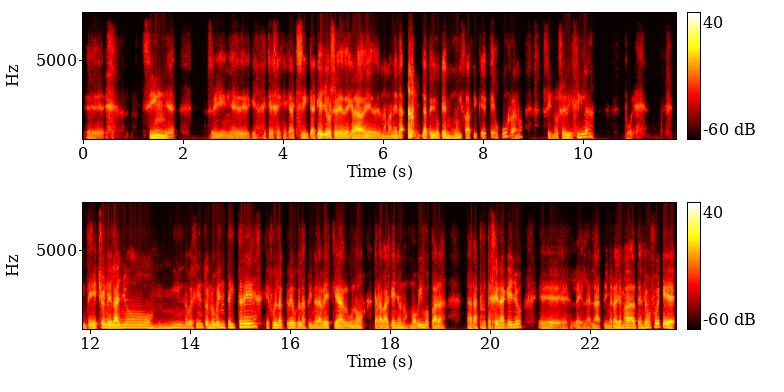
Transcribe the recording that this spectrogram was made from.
eh, sin eh, sin, eh, que, sin que aquello se degrade de una manera, ya te digo que es muy fácil que, que ocurra, ¿no? Si no se vigila, pues de hecho, en el año 1993, que fue la, creo que la primera vez que algunos carabaqueños nos movimos para, para proteger aquello, eh, la, primera llamada de atención fue que,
